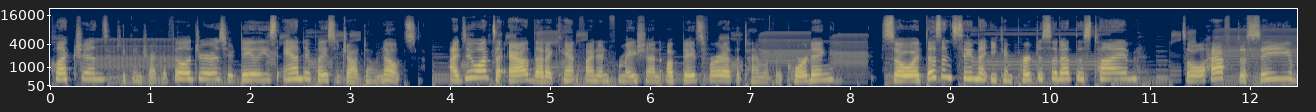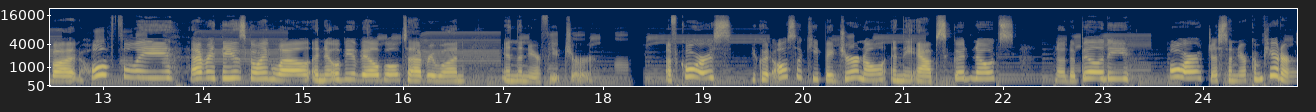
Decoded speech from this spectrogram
collections, keeping track of villagers, your dailies, and a place to jot down notes. I do want to add that I can't find information on updates for it at the time of recording, so it doesn't seem that you can purchase it at this time. So we'll have to see, but hopefully everything is going well and it will be available to everyone in the near future. Of course, you could also keep a journal in the app's GoodNotes, Notability, or just on your computer.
